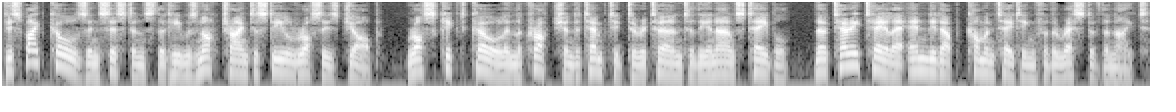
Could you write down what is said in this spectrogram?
Despite Cole's insistence that he was not trying to steal Ross's job, Ross kicked Cole in the crotch and attempted to return to the announce table, though Terry Taylor ended up commentating for the rest of the night.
